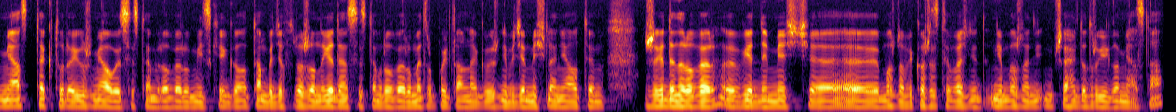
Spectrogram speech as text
miast, te, które już miały system roweru miejskiego. Tam będzie wdrożony jeden system roweru metropolitalnego. Już nie będzie myślenia o tym, że jeden rower w jednym mieście można wykorzystywać, nie, nie można przejechać do drugiego miasta.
